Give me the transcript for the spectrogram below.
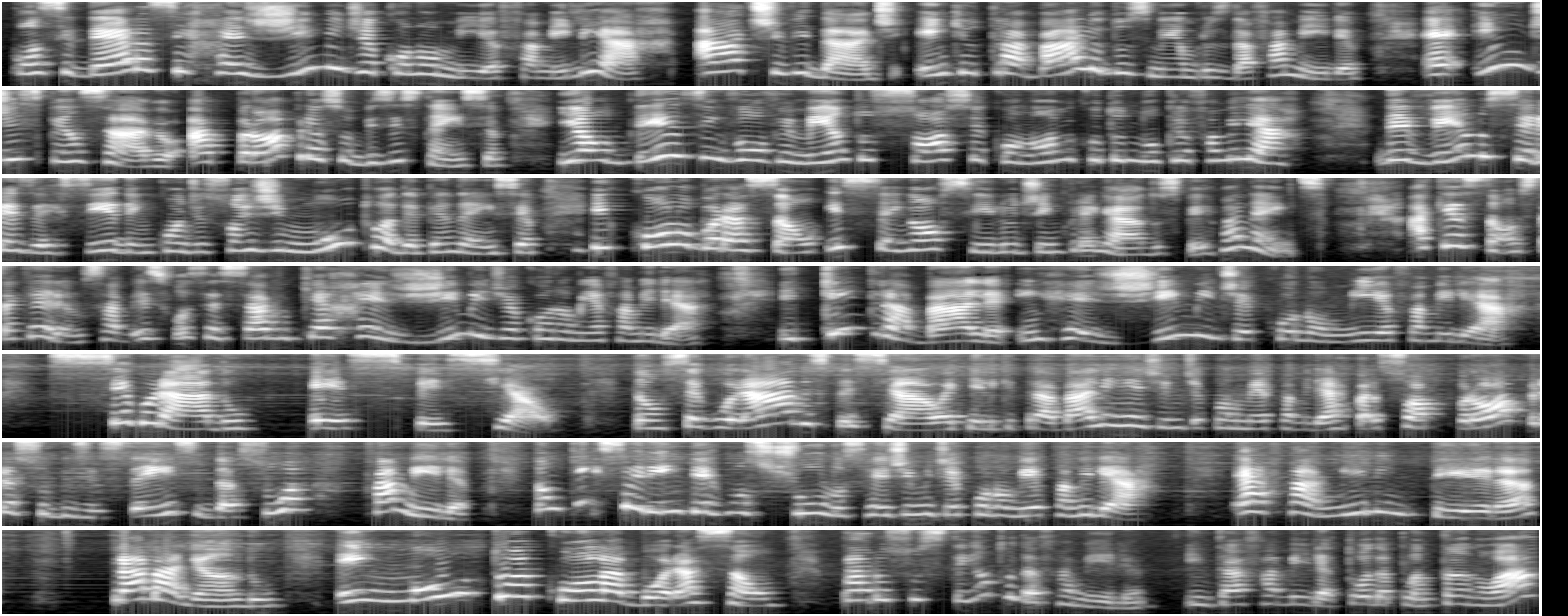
Considera-se regime de economia familiar a atividade em que o trabalho dos membros da família é indispensável à própria subsistência e ao desenvolvimento socioeconômico do núcleo familiar, devendo ser exercida em condições de mútua dependência e colaboração e sem auxílio de empregados permanentes. A questão está querendo saber se você sabe o que é regime regime de economia familiar. E quem trabalha em regime de economia familiar? Segurado especial. Então, segurado especial é aquele que trabalha em regime de economia familiar para sua própria subsistência e da sua família. Então, o que seria, em termos chulos, regime de economia familiar? É a família inteira trabalhando em mútua colaboração para o sustento da família. Então, a família toda plantando a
